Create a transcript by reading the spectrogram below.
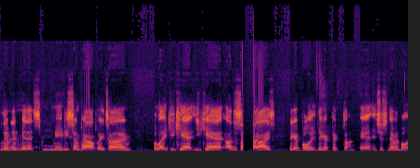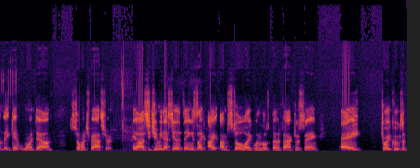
limited minutes, maybe some power play time, but like you can't you can't undersized guys. They get bullied, they get picked on, and it's just inevitable, and they get worn down so much faster. And honestly, Jimmy, that's the other thing. Is like I I'm still like one of those benefactors saying, "Hey, Torey Krug's a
